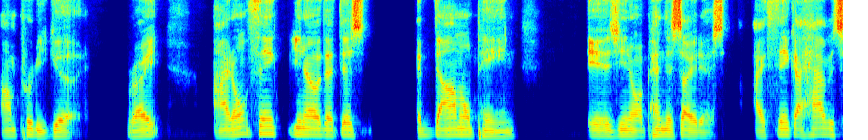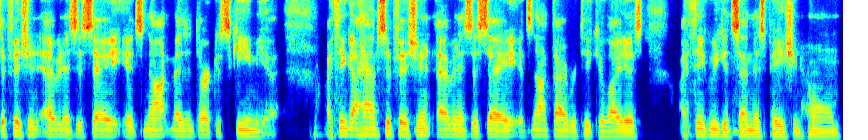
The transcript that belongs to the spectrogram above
I'm pretty good right? I don't think, you know, that this abdominal pain is, you know, appendicitis. I think I have sufficient evidence to say it's not mesenteric ischemia. I think I have sufficient evidence to say it's not diverticulitis. I think we can send this patient home.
